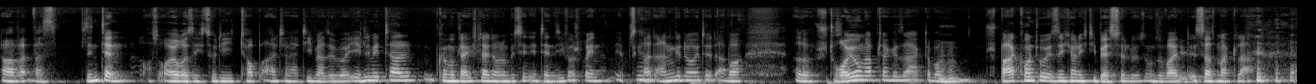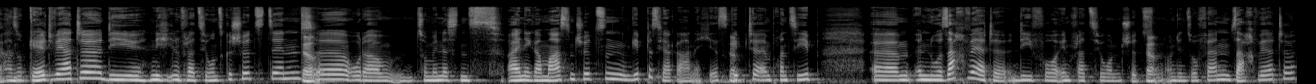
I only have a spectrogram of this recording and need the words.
Aber was sind denn aus eurer Sicht so die Top-Alternativen? Also über Edelmetall können wir gleich vielleicht auch noch ein bisschen intensiver sprechen. Ihr habt es gerade mhm. angedeutet, aber also Streuung habt ihr gesagt, aber mhm. Sparkonto ist sicher nicht die beste Lösung. Soweit ist das mal klar. Also Geldwerte, die nicht inflationsgeschützt sind ja. äh, oder zumindest einigermaßen schützen, gibt es ja gar nicht. Es ja. gibt ja im Prinzip ähm, nur Sachwerte, die vor Inflation schützen. Ja. Und insofern Sachwerte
